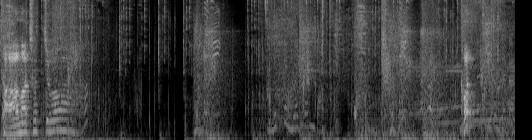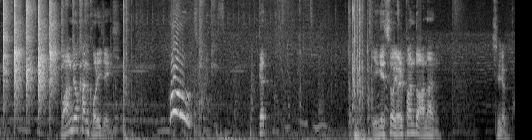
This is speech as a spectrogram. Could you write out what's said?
다 맞췄죠 잘못한 이야기랍니다. 컷! 완벽한 거리 제기 끝 마지막 페이지는 이게 수어 열판도 안 한 실력이다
